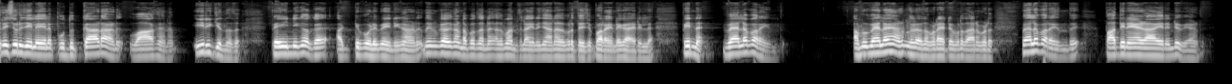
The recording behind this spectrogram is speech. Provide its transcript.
തൃശ്ശൂർ ജില്ലയിലെ പുതുക്കാടാണ് വാഹനം ഇരിക്കുന്നത്. പെയിന്റിംഗ് ഒക്കെ അടിപൊളി പെയിന്റിംഗ് ആണ് നിങ്ങൾക്ക് അത് കണ്ടപ്പോൾ തന്നെ അത് മനസ്സിലായതിന് ഞാനത് പ്രത്യേകിച്ച് പറയേണ്ട കാര്യമില്ല. പിന്നെ വില പറയുന്നത്. അപ്പോൾ വിലയാണല്ലോ നമ്മുടെ ഏറ്റവും പ്രധാനപ്പെട്ടത്. വില പറയുന്നത് പതിനേഴായിരം രൂപയാണ്.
